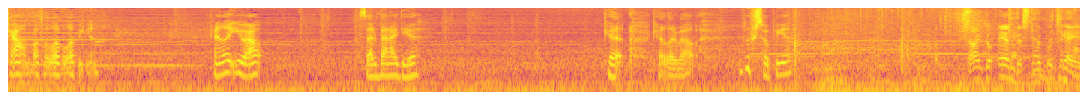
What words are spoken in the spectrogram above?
Cow, I'm about to level up again. Can I let you out? Is that a bad idea? Can't, can't let him out. Ooh, Sofia. Time to end this little game.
